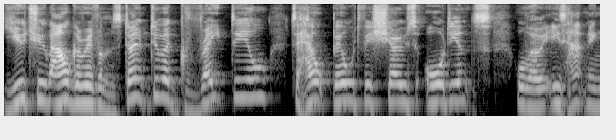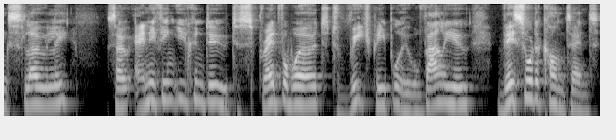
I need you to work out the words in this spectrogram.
YouTube algorithms don't do a great deal to help build this show's audience, although it is happening slowly. So, anything you can do to spread the word, to reach people who will value this sort of content,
